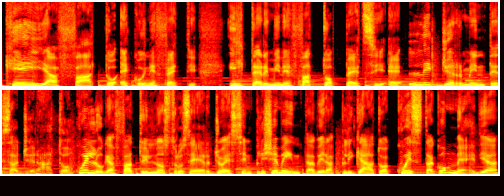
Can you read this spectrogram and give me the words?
che ha fatto? Ecco, in effetti, il termine fatto a pezzi è leggermente esagerato. Quello che ha fatto il nostro Sergio è semplicemente aver applicato a questa commedia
